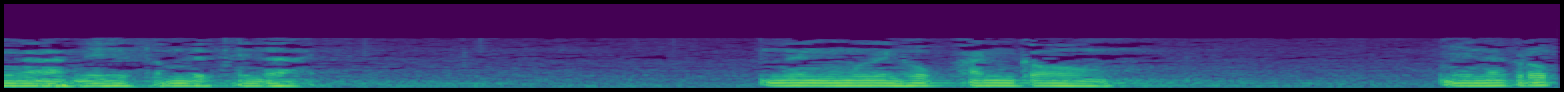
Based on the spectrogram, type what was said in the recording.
ำงานนี้สำเร็จให้ได้หนึ่งหมื่นหกพันกอง มีนักรบ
